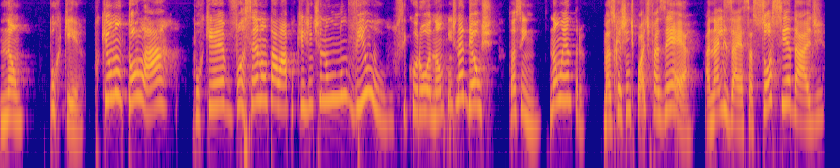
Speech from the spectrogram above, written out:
Não. Por quê? Porque eu não tô lá. Porque você não tá lá, porque a gente não, não viu se curou ou não, porque a gente não é Deus. Então, assim, não entra. Mas o que a gente pode fazer é analisar essa sociedade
